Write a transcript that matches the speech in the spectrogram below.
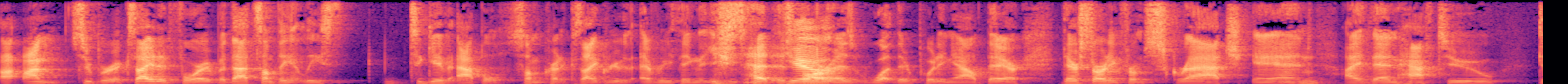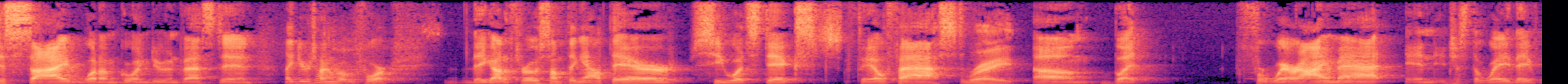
I- I'm super excited for it, but that's something at least to give Apple some credit because I agree with everything that you said as Yeah. far as what they're putting out there. They're starting from scratch, and I then have to decide what I'm going to invest in. Like you were talking about before, they got to throw something out there, see what sticks, fail fast. Right. Um, but for where I'm at and just the way they've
